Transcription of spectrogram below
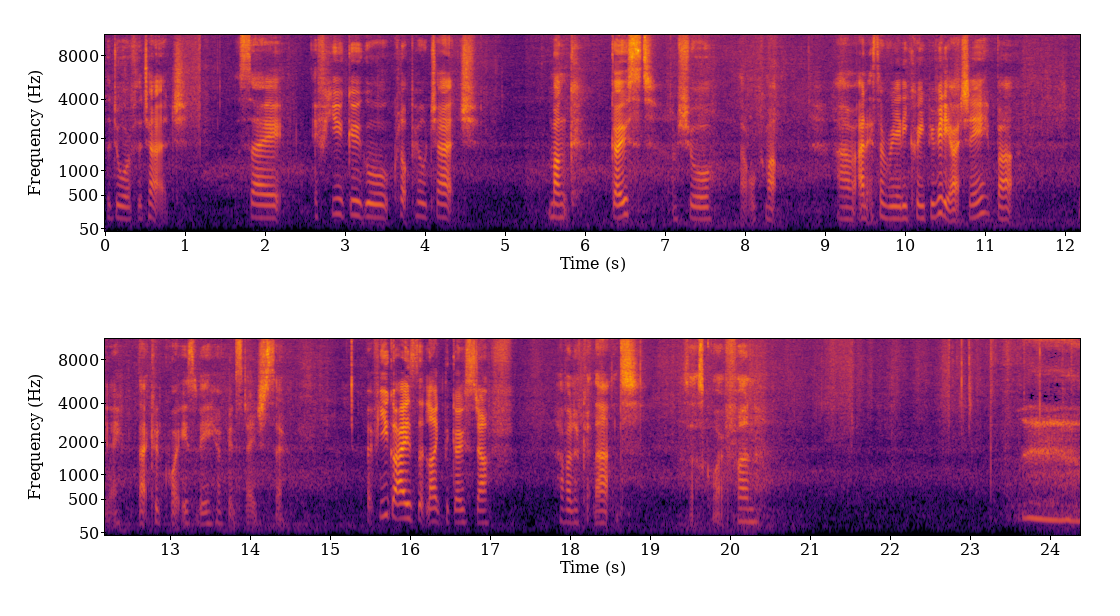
the door of the church. So if you Google Clophill Church monk ghost, I'm sure that will come up. Um, and it's a really creepy video actually, but you know, that could quite easily have been staged. So, But for you guys that like the ghost stuff, have a look at that. So that's quite fun. Wow.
